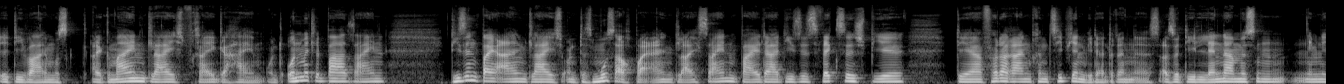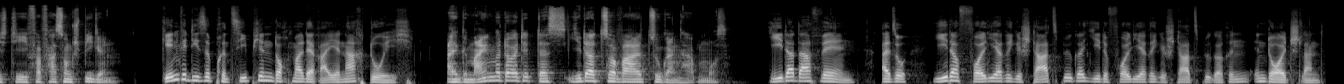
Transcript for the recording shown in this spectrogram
die Wahl muss allgemein, gleich, frei, geheim und unmittelbar sein die sind bei allen gleich und das muss auch bei allen gleich sein, weil da dieses Wechselspiel der föderalen Prinzipien wieder drin ist. Also die Länder müssen nämlich die Verfassung spiegeln. Gehen wir diese Prinzipien doch mal der Reihe nach durch. Allgemein bedeutet, dass jeder zur Wahl Zugang haben muss. Jeder darf wählen, also jeder volljährige Staatsbürger, jede volljährige Staatsbürgerin in Deutschland.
